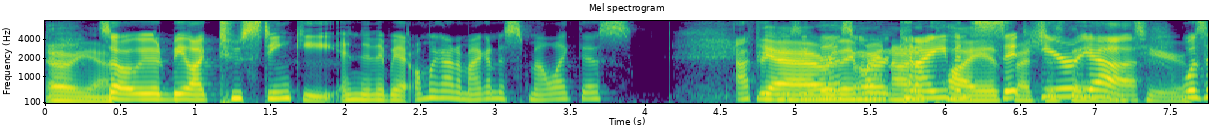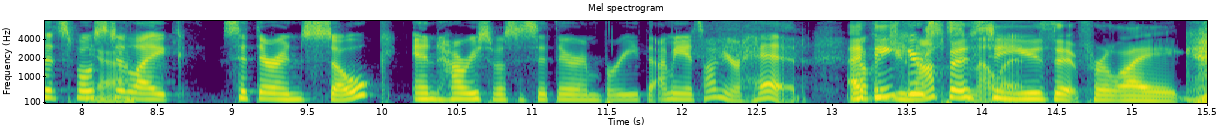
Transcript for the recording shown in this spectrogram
Oh yeah. So it would be like too stinky, and then they'd be like, "Oh my god, am I going to smell like this after Yeah, or using this? they might not can I even sit here? yeah. Was it supposed Yeah. to like sit there and soak? And how are you supposed to sit there and breathe? I mean, it's on your head. How I think you are supposed to it? use it for like.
